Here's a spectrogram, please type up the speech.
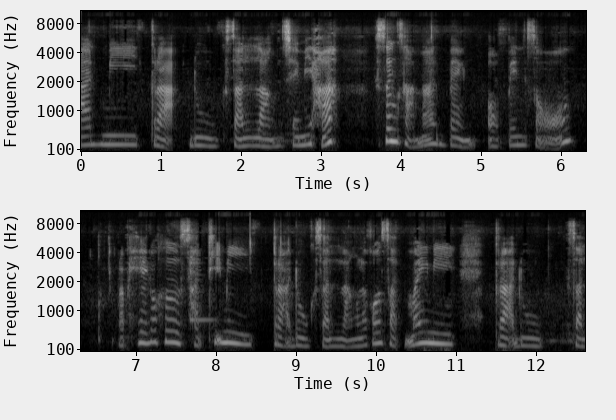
ารมีกระดูกสันหลังใช่ไหมคะซึ่งสามารถแบ่งออกเป็นสองประเภทก็คือสัตว์ที่มีกระดูกสันหลัง แล้วก็สัตว์ไม่มีกระดูก สัน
